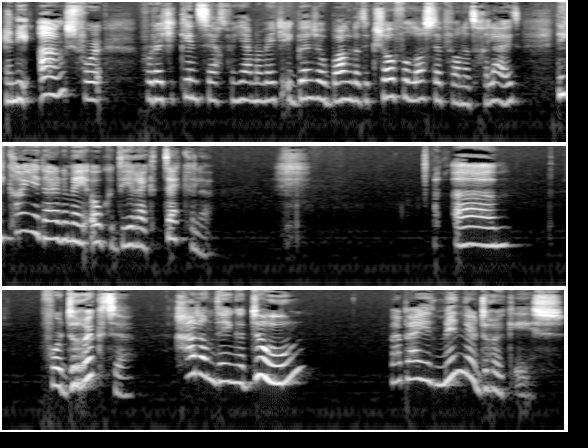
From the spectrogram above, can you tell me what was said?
En die angst voor, voordat je kind zegt van ja, maar weet je, ik ben zo bang dat ik zoveel last heb van het geluid, die kan je daarmee ook direct tackelen. Um, voor drukte. Ga dan dingen doen waarbij het minder druk is.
